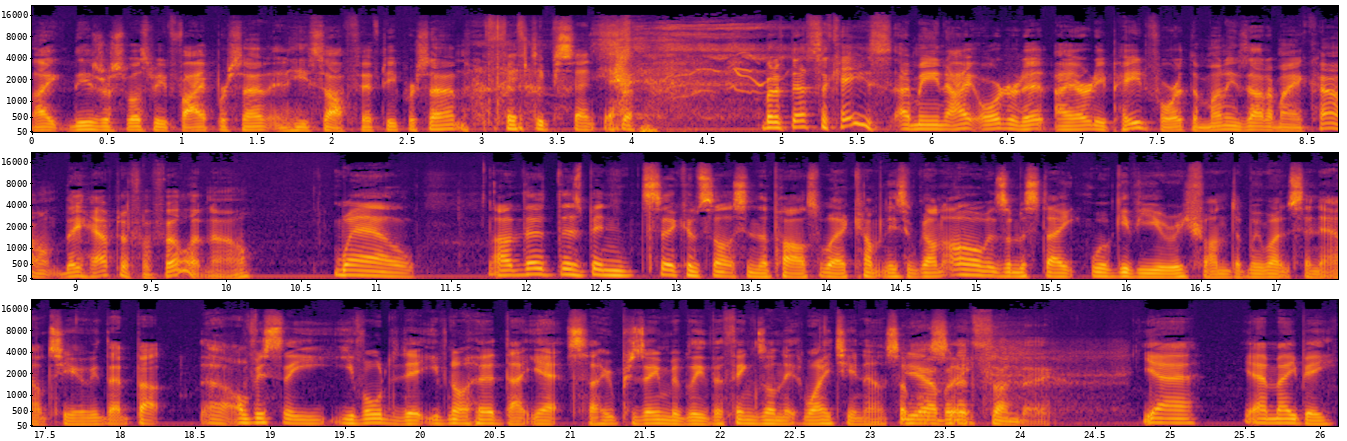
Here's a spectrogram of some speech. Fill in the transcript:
Like these are supposed to be five percent, and he saw fifty percent. fifty percent. Yeah. But if that's the case, I mean, I ordered it, I already paid for it, the money's out of my account. They have to fulfill it now. Well, uh, there, there's been circumstances in the past where companies have gone, "Oh, it was a mistake. We'll give you a refund and we won't send it out to you." But uh, obviously, you've ordered it. You've not heard that yet, so presumably the thing's on its way to you now. So yeah, we'll but see. it's Sunday. yeah, yeah, maybe.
